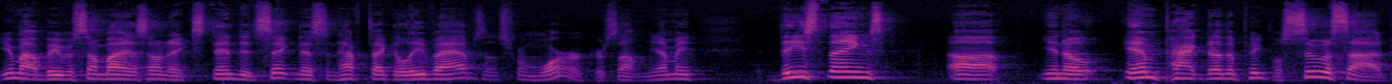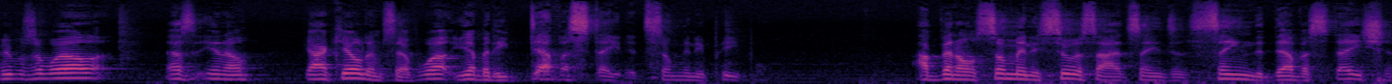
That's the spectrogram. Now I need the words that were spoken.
you might be with somebody that's on an extended sickness and have to take a leave of absence from work or something. I mean, these things, uh, you know, impact other people. Suicide. People say, well, that's, you know, guy killed himself. Well, yeah, but he devastated so many people. I've been on so many suicide scenes and seen the devastation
